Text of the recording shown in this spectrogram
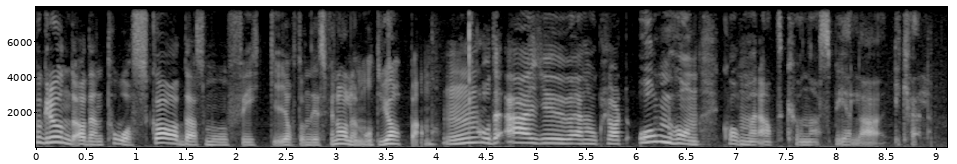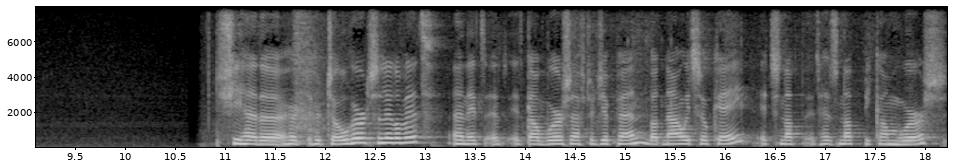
på grund av den tåskada som hon fick i åttondelsfinalen mot Japan. Mm, och det är ju än oklart om hon kommer att kunna spela ikväll. She had a, her, her toe hurts a little bit, and it, it, it got worse after Japan. But now it's okay. It's not. It has not become worse.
